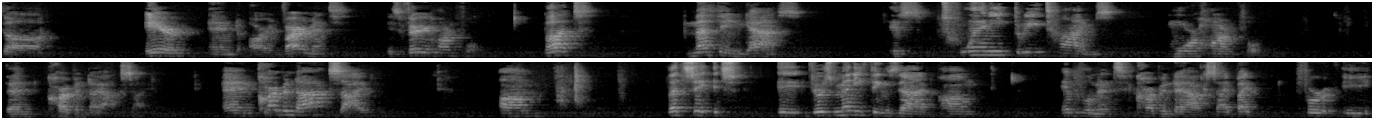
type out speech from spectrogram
the air and our environment is very harmful. But methane gas is 23 times more harmful than carbon dioxide. And carbon dioxide, um, let's say it's it, there's many things that um, implement carbon dioxide. By for a,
